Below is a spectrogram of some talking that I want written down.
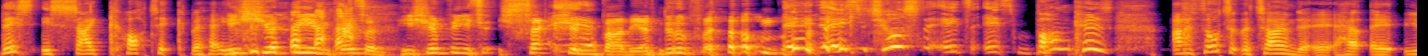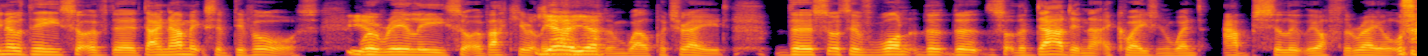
This is psychotic behaviour. he should be in prison. He should be s- sectioned by the end of the film. it, it's just it's it's bonkers. I thought at the time that it, hel- it you know the sort of the dynamics of divorce Yeah. were really sort of accurately Yeah, handled yeah. and well portrayed. The sort of one the the sort of the dad in that equation went absolutely off the rails.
